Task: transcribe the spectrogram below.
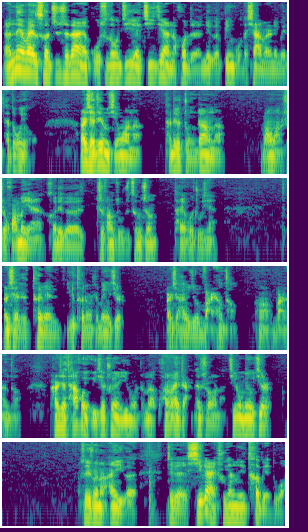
啊、内外侧支持带、股四头肌啊、肌腱呢，或者那个髌骨的下面那位它都有。而且这种情况呢，它这个肿胀呢，往往是滑膜炎和这个脂肪组织增生，它也会出现，而且是特别一个特征是没有劲儿，而且还有就是晚上疼啊，晚上疼，而且它会有一些出现一种什么髋外展的时候呢，肌肉没有劲儿，所以说呢，还有一个这个膝盖出现的问题特别多。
